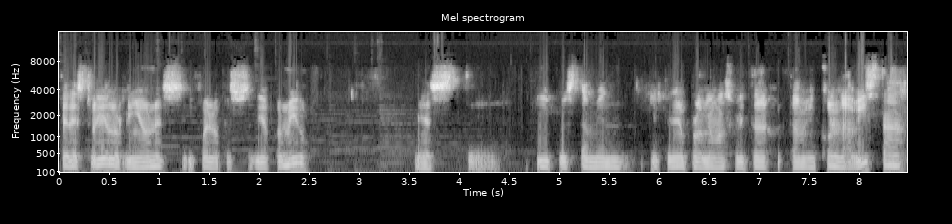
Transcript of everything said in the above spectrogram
te destruya los riñones y fue lo que sucedió conmigo. Este, y pues también he tenido problemas ahorita también con la vista.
